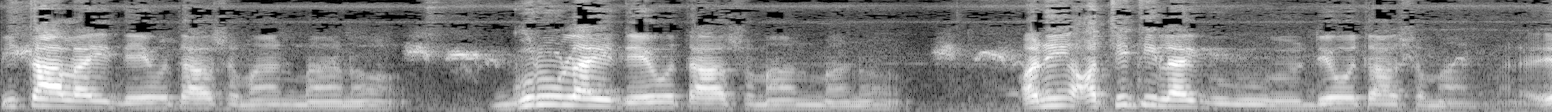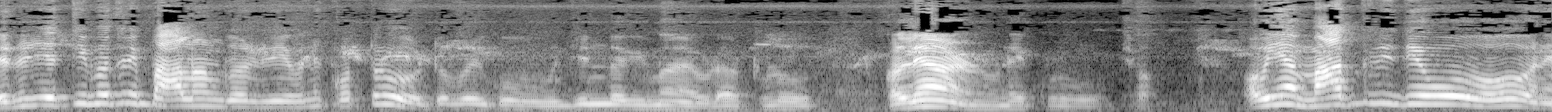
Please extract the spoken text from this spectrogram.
पितालाई देवता समान मान गुरुलाई देवता समान मान अनि अतिथिलाई देवता समान भनेर हेर्नु यति मात्रै पालन गरिदियो भने कत्रो तपाईँको जिन्दगीमा एउटा ठुलो कल्याण हुने कुरो छ। अब यहाँ मातृदेव हो भने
